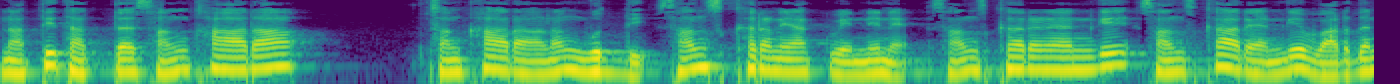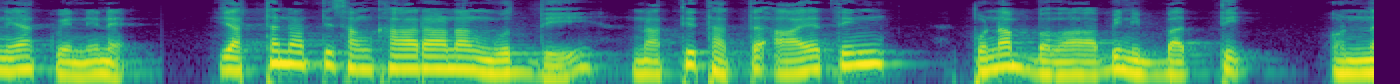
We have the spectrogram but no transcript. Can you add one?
නත්ති තත්ත සංඛාරා සංඛාරාණං බුද්ධි සංස්කරණයක් වෙන්නේ නැහැ. සංස්කරණයන්ගේ සංස්කාරයන්ගේ වර්ධනයක් වෙන්නේ නැහැ. යත්ත නත්ති සංඛාරාණං බුද්ධි නත්ති තත්ත ආයතින් පුනබ්බවාබි නිබ්බත්ති. ඔන්න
